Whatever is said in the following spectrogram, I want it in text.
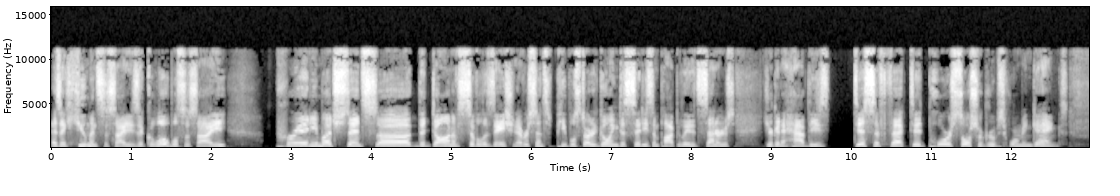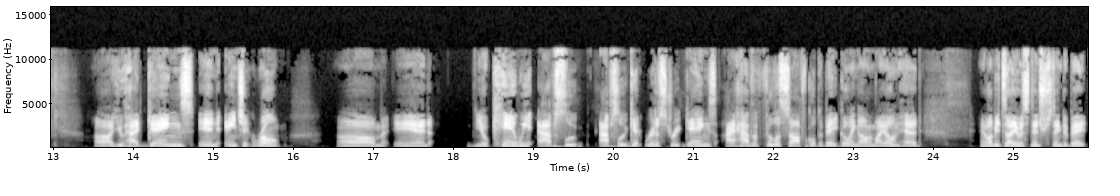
as a human society, as a global society, pretty much since uh, the dawn of civilization. Ever since people started going to cities and populated centers, you're going to have these disaffected, poor social groups forming gangs. Uh, you had gangs in ancient Rome, um, and you know, can we absolute absolutely get rid of street gangs? I have a philosophical debate going on in my own head, and let me tell you, it's an interesting debate.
